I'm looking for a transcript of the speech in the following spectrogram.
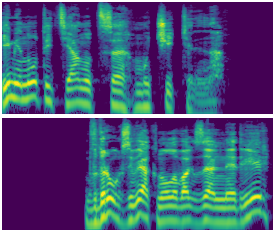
и минуты тянутся мучительно. Вдруг звякнула вокзальная дверь,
